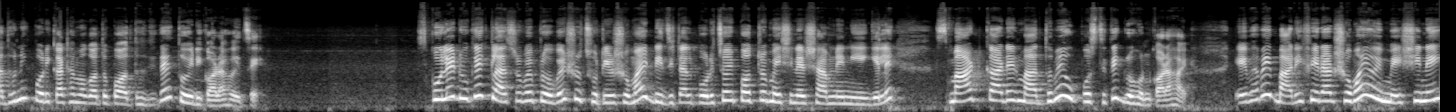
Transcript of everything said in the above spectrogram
আধুনিক পরিকাঠামোগত পদ্ধতিতে তৈরি করা হয়েছে। স্কুলে ঢুকে ক্লাসরুমে প্রবেশ ও ছুটির সময় ডিজিটাল পরিচয়পত্র মেশিনের সামনে নিয়ে গেলে স্মার্ট কার্ডের মাধ্যমে উপস্থিতি গ্রহণ করা হয়। এভাবেই বাড়ি ফেরার সময় ওই মেশিনেই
